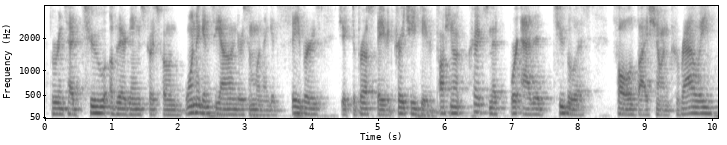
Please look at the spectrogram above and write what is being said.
The Bruins had two of their games postponed, one against the Islanders and one against the Sabres. Jake DeBrusk, David Krejci, David Pastrnak, Craig Smith were added to the list, followed by Sean Kuraly.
